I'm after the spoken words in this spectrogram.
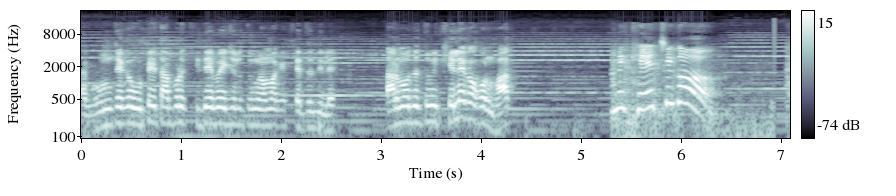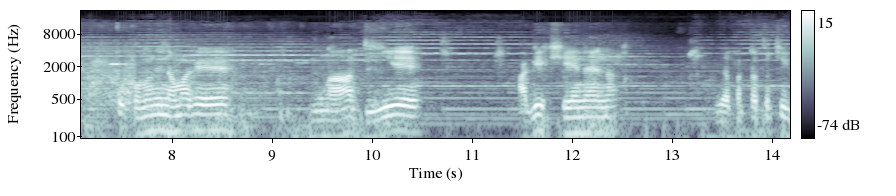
আর ঘুম থেকে উঠে তারপরে খিদে পেয়েছিল তুমি আমাকে খেতে দিলে। তার মধ্যে তুমি খেলে কখন ভাত? আমি খেয়েছি গো। তো কোনোদিন আমাকে না দিয়ে আগে খেয়ে নেয় না। ব্যাপারটা তো ঠিক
